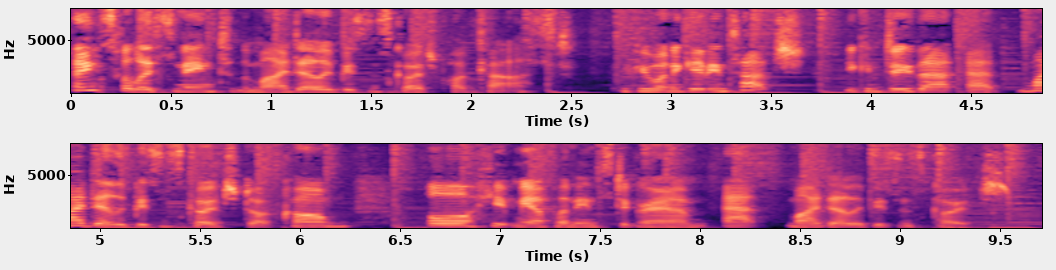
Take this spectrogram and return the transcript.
Thanks for listening to the My Daily Business Coach podcast. If you want to get in touch, you can do that at mydailybusinesscoach.com or hit me up on Instagram at mydailybusinesscoach.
